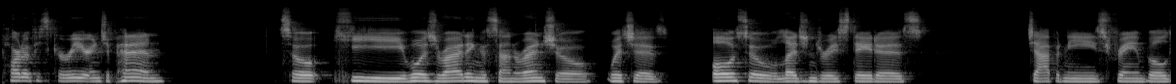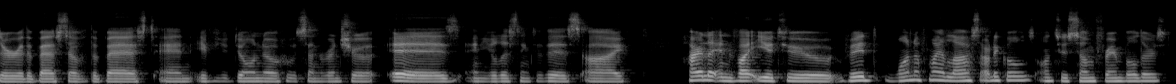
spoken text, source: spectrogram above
part of his career in Japan, so he was riding a 3Rensho, which is also legendary status. Japanese frame builder, the best of the best. And if you don't know who 3Rensho is and you're listening to this, I highly invite you to read one of my last articles onto some frame builders.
